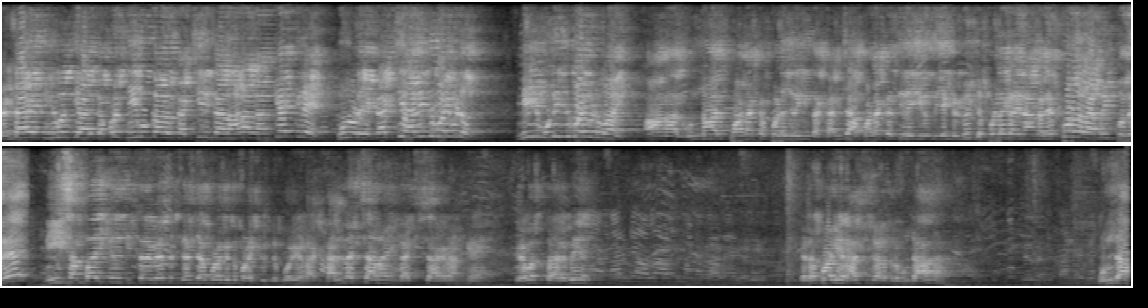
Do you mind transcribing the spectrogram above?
ரெண்டாயிரத்தி இருபத்தி ஆறுக்கு அப்புறம் திமுக ஒரு கட்சி இருக்காது. ஆனால் நான் கேட்கிறேன் உன்னுடைய கட்சி அழிந்து போய்விடும். நீ முடிந்து போய் விடுவாய் ஆனால் உன்னால் பழக்கப்படுகிற இந்த கஞ்சா பழக்கத்திலே இருந்து எங்கள் வீட்டு பிள்ளைகளை நாங்கள் எப்போதெல்லாம் மீட்பது நீ சம்பாதிக்கிறதுக்கு இத்தனை பேருக்கு கஞ்சா பழக்கத்தை பழக்கி விட்டு போறியாடா. கள்ளச்சாரம் எங்காச்சும் சாகுறாங்க இருபத்தாறு பேர். எடப்பாடியார் ஆட்சி காலத்துல உண்டா? உண்டா?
